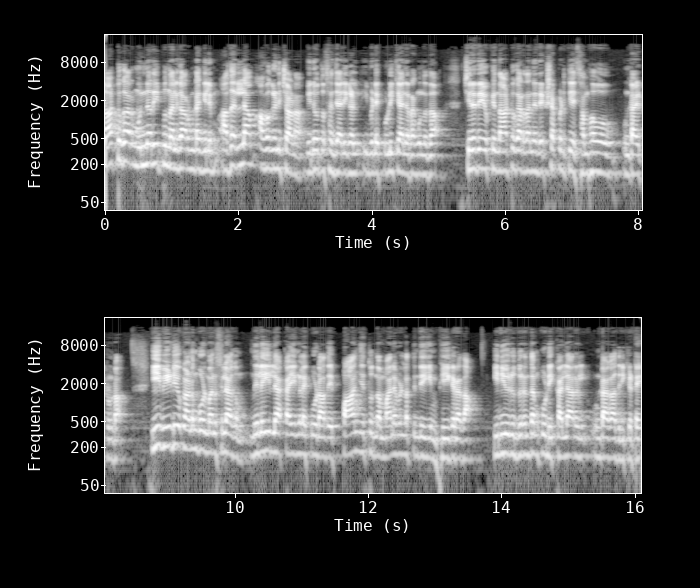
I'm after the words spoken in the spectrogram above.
നാട്ടുകാർ മുന്നറിയിപ്പ് നൽകാറുണ്ടെങ്കിലും അതെല്ലാം അവഗണിച്ചാണ് വിനോദസഞ്ചാരികൾ ഇവിടെ കുളിക്കാൻ ഇറങ്ങുന്നത് ചിലരെയൊക്കെ നാട്ടുകാർ തന്നെ രക്ഷപ്പെടുത്തിയ സംഭവവും ഉണ്ടായിട്ടുണ്ട്. ഈ വീഡിയോ കാണുമ്പോൾ മനസ്സിലാകും നിലയില്ലാ കയങ്ങളെ കൂടാതെ പാഞ്ഞെത്തുന്ന മലവെള്ളത്തിന്റെയും ഭീകരത. ഇനിയൊരു ദുരന്തം കൂടി കല്ലാറിൽ ഉണ്ടാകാതിരിക്കട്ടെ.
